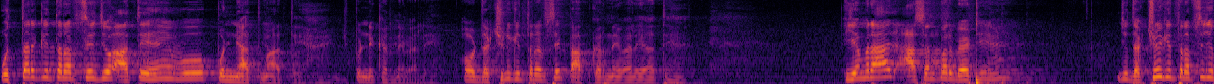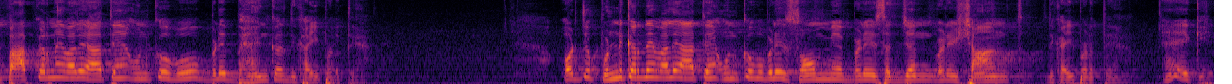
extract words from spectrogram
उत्तर की तरफ़ से जो आते हैं, वो पुण्यात्मा आते हैं, पुण्य करने वाले और दक्षिण की तरफ़ से पाप करने वाले आते हैं। यमराज आसन पर बैठे हैं। जो दक्षिण की तरफ़ से जो पाप करने वाले आते हैं, उनको वो बड़े भयंकर दिखाई पड़ते हैं। और जो पुण्य करने वाले आते हैं, उनको वो बड़े सौम्य, बड़े सज्जन, बड़े शांत दिखाई पड़ते हैं। हैं एक ही।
